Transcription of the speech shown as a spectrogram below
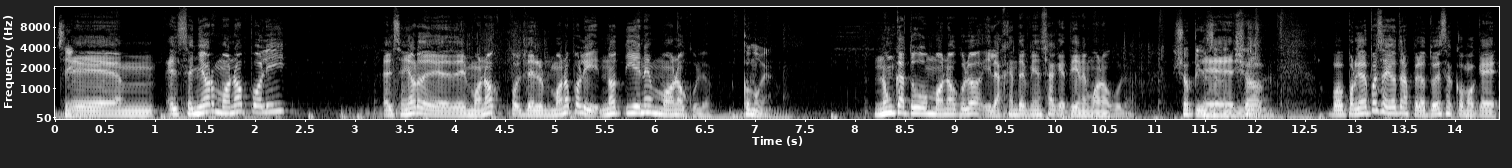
Sí. em, el señor Monopoly. El señor de- del, Monopoly, del Monopoly no tiene monóculo. ¿Cómo que no? Nunca tuvo un monóculo y la gente piensa que tiene monóculo. Yo pienso Eh, que tiene- porque después hay otras pelotudeces como que,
